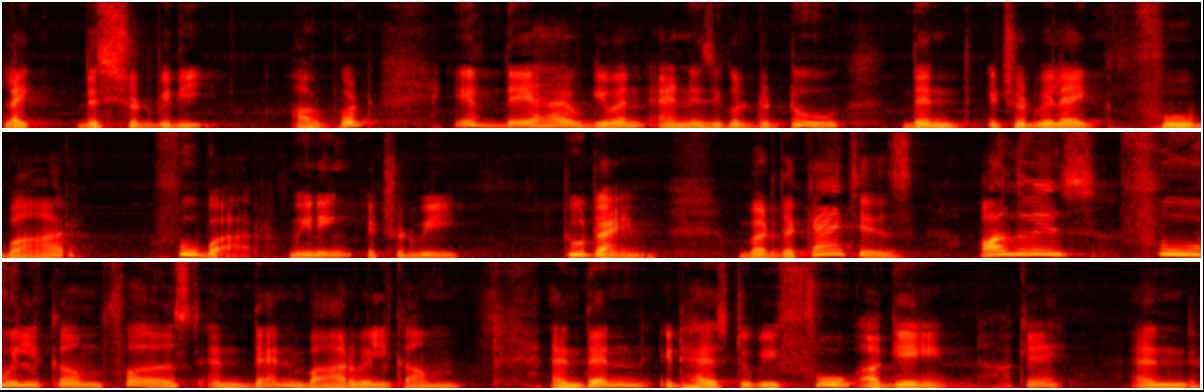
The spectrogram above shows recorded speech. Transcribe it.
like this should be the output. If they have given n is equal to 2, then it should be like foo bar, foo bar, meaning it should be two time. But the catch is always foo will come first and then bar will come and then it has to be foo again okay and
